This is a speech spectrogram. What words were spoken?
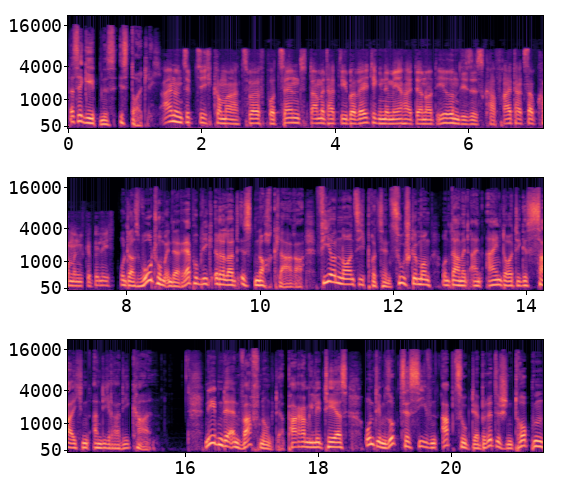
Das Ergebnis ist deutlich. 71,12 Prozent. Damit hat die überwältigende Mehrheit der Nordiren dieses Karfreitagsabkommen gebilligt. Und das Votum in der Republik Irland ist noch klarer. 94 Prozent Zustimmung und damit ein eindeutiges Zeichen an die Radikalen. Neben der Entwaffnung der Paramilitärs und dem sukzessiven Abzug der britischen Truppen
